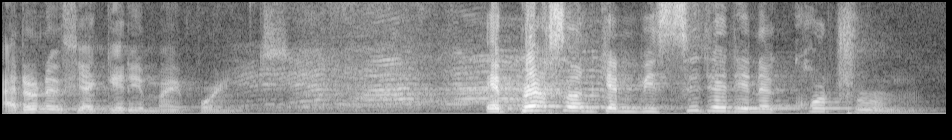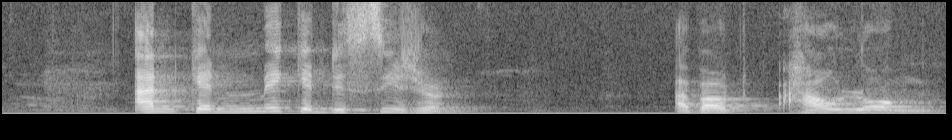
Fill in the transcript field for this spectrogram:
I don't know if you're getting my point. A person can be seated in a courtroom and can make a decision about how long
